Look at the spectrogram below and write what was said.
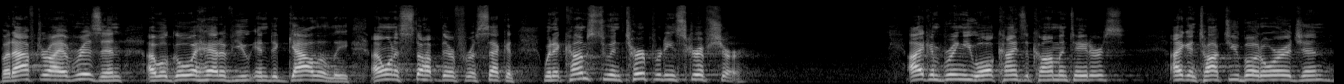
But after I have risen, I will go ahead of you into Galilee. I want to stop there for a second. When it comes to interpreting Scripture, I can bring you all kinds of commentators. I can talk to you about Origen.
